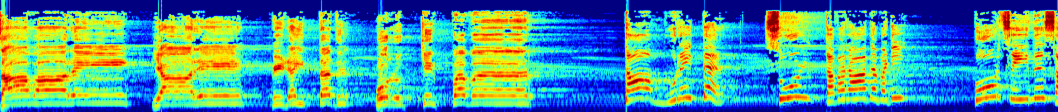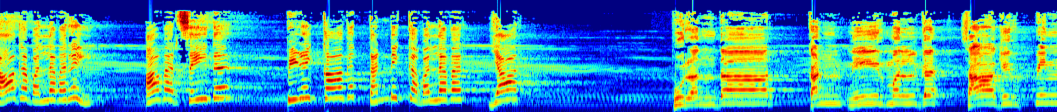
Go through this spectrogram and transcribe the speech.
சாவாரை யாரே பிழைத்தது ஒரு கிற்பவர் உரைத்த சூழ் தவறாதபடி போர் செய்து சாக வல்லவரை அவர் செய்த பிழைக்காக தண்டிக்க வல்லவர் யார்? புறந்தார் கண் நீர்மல்க சாகிற்பின்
